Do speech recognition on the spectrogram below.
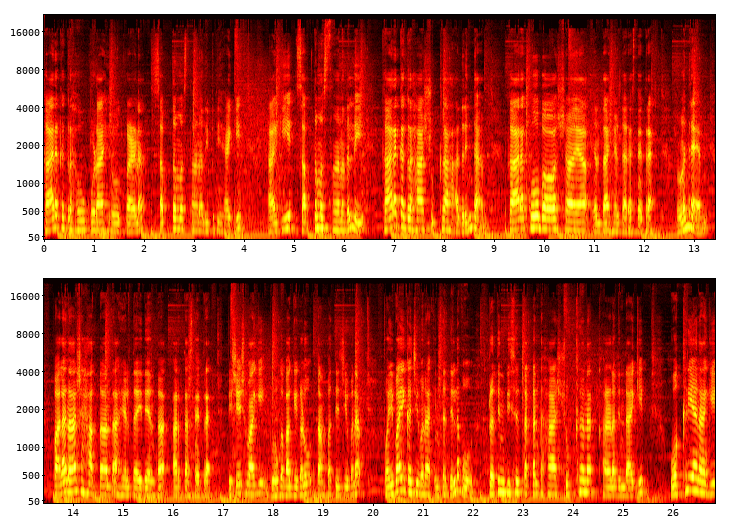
ಕಾರಕ ಗ್ರಹವು ಕೂಡ ಇರುವ ಕಾರಣ ಸಪ್ತಮ ಸ್ಥಾನಾಧಿಪತಿಯಾಗಿ ಹಾಗೆಯೇ ಸಪ್ತಮ ಸ್ಥಾನದಲ್ಲಿ ಕಾರಕ ಗ್ರಹ ಶುಕ್ರ. ಅದರಿಂದ ಕಾರಕೋಭಾಷಾಯ ಅಂತ ಹೇಳ್ತಾರೆ ಸ್ನೇಹಿತರೆ. ಅಂದರೆ ಫಲನಾಶ ಆಗ್ತಾ ಅಂತ ಹೇಳ್ತಾ ಇದೆ ಅಂತ ಅರ್ಥ, ಸ್ನೇಹಿತರೆ. ವಿಶೇಷವಾಗಿ ಭೋಗಭಾಗ್ಯಗಳು, ದಾಂಪತ್ಯ ಜೀವನ, ವೈವಾಹಿಕ ಜೀವನ ಇಂಥದ್ದೆಲ್ಲವೂ ಪ್ರತಿನಿಧಿಸತಕ್ಕಂತಹ ಶುಕ್ರನ ಕಾರಣದಿಂದಾಗಿ ವಕ್ರಿಯನಾಗಿ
